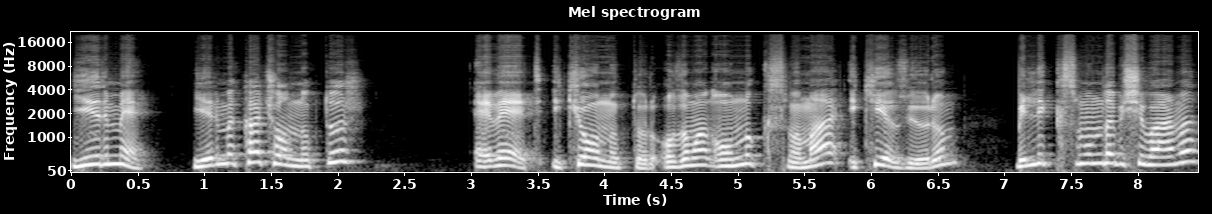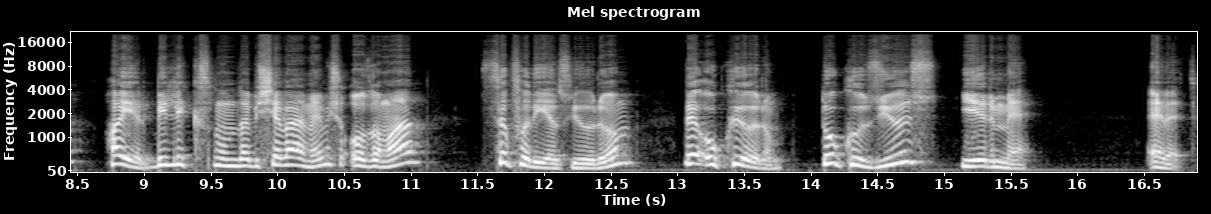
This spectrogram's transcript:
20. 20 kaç onluktur? Evet 2 onluktur. O zaman onluk kısmıma 2 yazıyorum. Birlik kısmımda bir şey var mı? Hayır birlik kısmımda bir şey vermemiş. O zaman 0 yazıyorum ve okuyorum. 920. Evet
